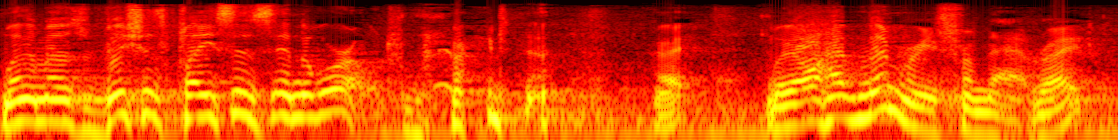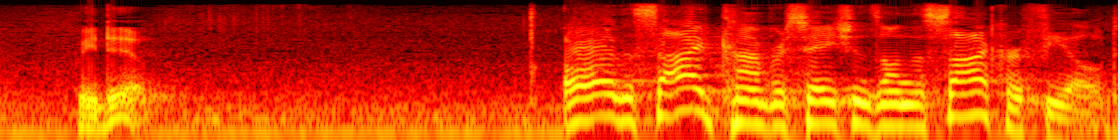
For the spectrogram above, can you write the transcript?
One of the most vicious places in the world, right? right? We all have memories from that, right? We do or the side conversations on the soccer field,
